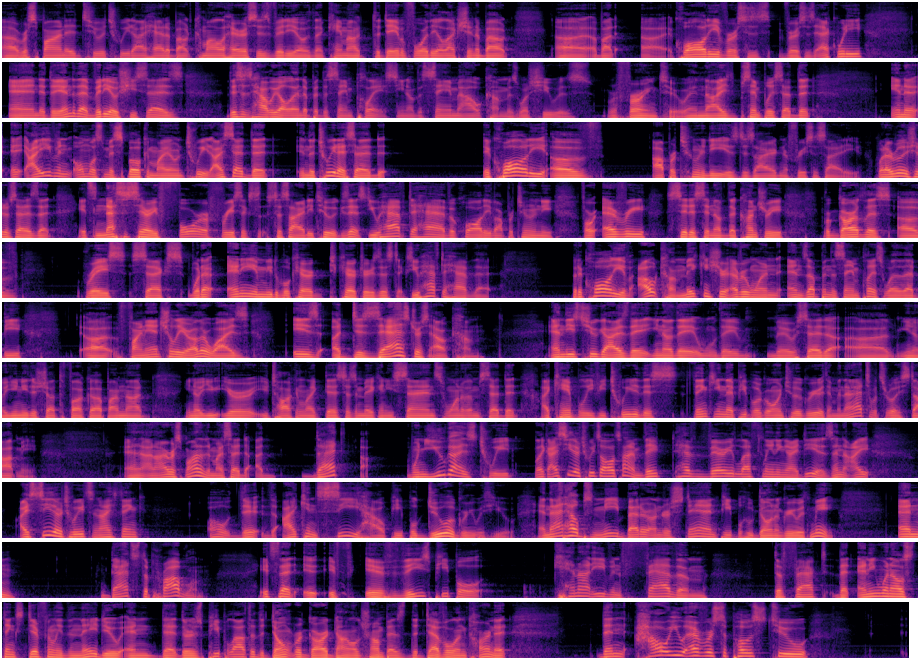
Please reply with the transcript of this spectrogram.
uh, responded to a tweet I had about Kamala Harris's video that came out the day before the election about uh, about uh, equality versus versus equity. And at the end of that video, she says, "This is how we all end up at the same place. You know, the same outcome is what she was referring to." And I simply said that in a I even almost misspoke in my own tweet. I said that in the tweet I said equality of opportunity is desired in a free society. What I really should have said is that it's necessary for a free society to exist. You have to have equality of opportunity for every citizen of the country regardless of race, sex, whatever any immutable char- characteristics. You have to have that. But equality of outcome, making sure everyone ends up in the same place, whether that be uh, financially or otherwise, is a disastrous outcome. And these two guys, they, you know, they they they said, uh, you know, you need to shut the fuck up. I'm not, you know, you you're you talking like this doesn't make any sense. One of them said that I can't believe he tweeted this, thinking that people are going to agree with him, and that's what's really stopped me. And and I responded to him. I said uh, that uh, when you guys tweet, like I see their tweets all the time, they have very left leaning ideas, and I I see their tweets and I think oh, I can see how people do agree with you. And that helps me better understand people who don't agree with me. And that's the problem. It's that if if these people cannot even fathom the fact that anyone else thinks differently than they do and that there's people out there that don't regard Donald Trump as the devil incarnate, then how are you ever supposed to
